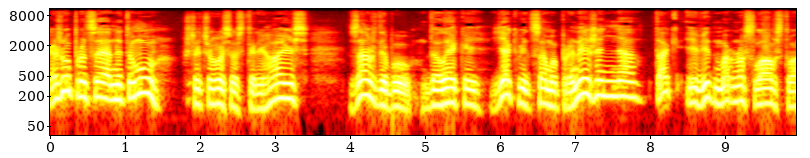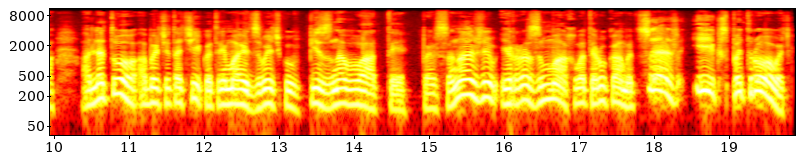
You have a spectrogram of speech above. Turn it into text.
Кажу про це не тому, що чогось остерігаюсь, завжди був далекий як від самоприниження, так і від марнославства, а для того, аби читачі, котрі мають звичку впізнавати персонажів і розмахувати руками, це ж Ікс Петрович,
